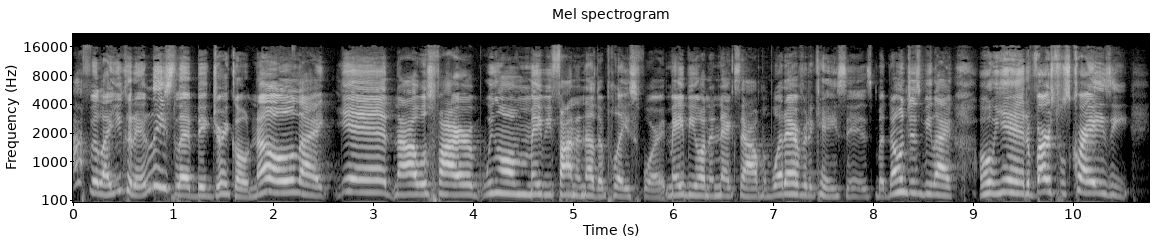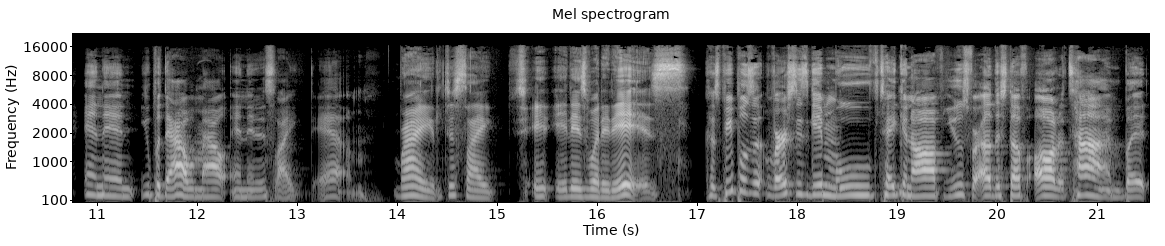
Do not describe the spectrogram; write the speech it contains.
I feel like you could at least let Big Draco know, like, yeah, nah, I was fired. We gonna maybe find another place for it, maybe on the next album, whatever the case is. But don't just be like, oh yeah, the verse was crazy, and then you put the album out, and then it's like, damn. Right, just like it, it is what it is. because people's verses get moved, taken off, used for other stuff all the time. But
